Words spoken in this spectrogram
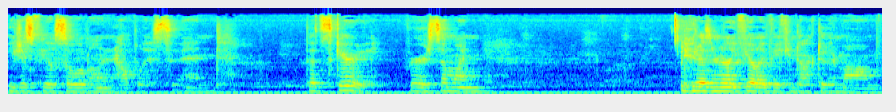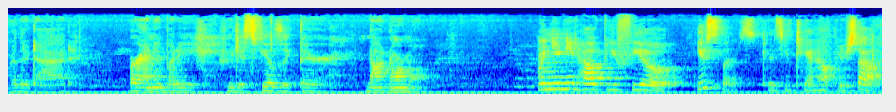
You just feel so alone and helpless, and that's scary for someone who doesn't really feel like they can talk to their mom or their dad or anybody who just feels like they're not normal. When you need help, you feel useless because you can't help yourself.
